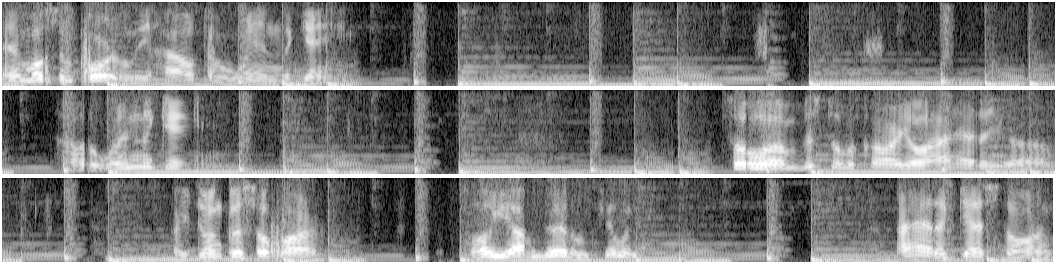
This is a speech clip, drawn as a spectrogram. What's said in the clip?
and most importantly, how to win the game. How to win the game. So, um, Mr. Locario, I had a. Uh, are you doing good so far? Oh yeah, I'm good. I'm chilling. I had a guest on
